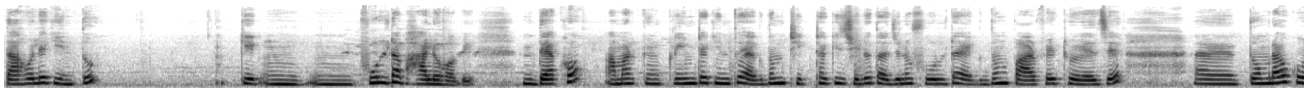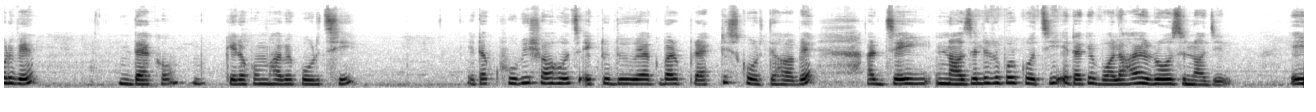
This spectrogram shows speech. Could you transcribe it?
তাহলে কিন্তু কেক ফুলটা ভালো হবে। দেখো, আমার ক্রিমটা কিন্তু একদম ঠিকঠাকই ছিল, তার জন্য ফুলটা একদম পারফেক্ট হয়েছে। তোমরাও করবে। দেখো, কীরকমভাবে করছি। এটা খুবই সহজ, একটু দু, একবার প্র্যাকটিস করতে হবে। আর যেই নজেলের উপর করছি, এটাকে বলা হয় রোজ নজেল এই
